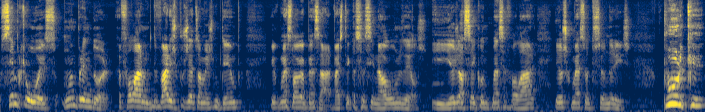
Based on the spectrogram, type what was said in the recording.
sempre que eu ouço um empreendedor a falar-me de vários projetos ao mesmo tempo, eu começo logo a pensar, vais ter que assassinar alguns deles. E eu já sei quando começa a falar, eles começam a torcer o nariz. Porque,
